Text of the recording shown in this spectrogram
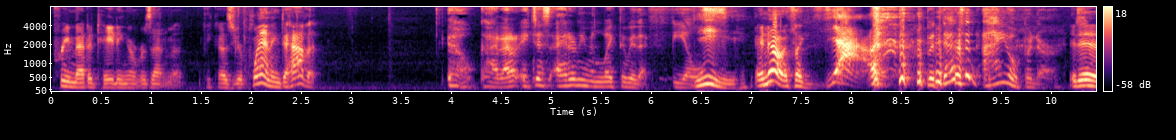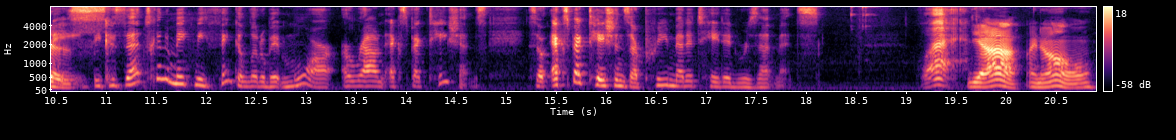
premeditating a resentment because you're planning to have it. Oh God, I don't, it just I don't even like the way that feels. Yee. I know it's like yeah. But that's an eye opener. It to me, because that's going to make me think a little bit more around expectations. So expectations are premeditated resentments. What? yeah, I know.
